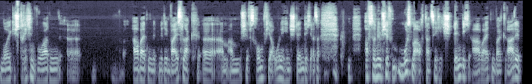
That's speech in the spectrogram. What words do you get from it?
neu gestrichen worden. Äh, arbeiten mit, mit dem Weißlack äh, am, am Schiffsrumpf ja ohnehin ständig. Also auf so einem Schiff muss man auch tatsächlich ständig arbeiten, weil gerade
